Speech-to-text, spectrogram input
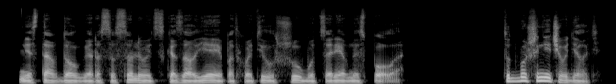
— не став долго рассусоливать, сказал я и подхватил шубу царевны с пола. «Тут больше нечего делать».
